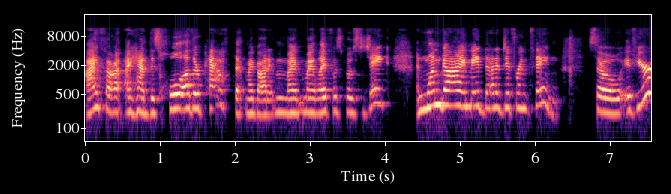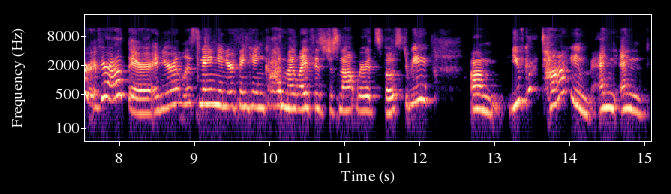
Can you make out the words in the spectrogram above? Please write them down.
I thought I had this whole other path that my body, my, my life was supposed to take. And one guy made that a different thing. So if you're if you're out there and you're listening and you're thinking, God, my life is just not where it's supposed to be, um, you've got time and and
